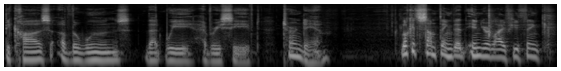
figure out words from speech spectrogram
because of the wounds that we have received. Turn to him. Look at something that in your life you think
